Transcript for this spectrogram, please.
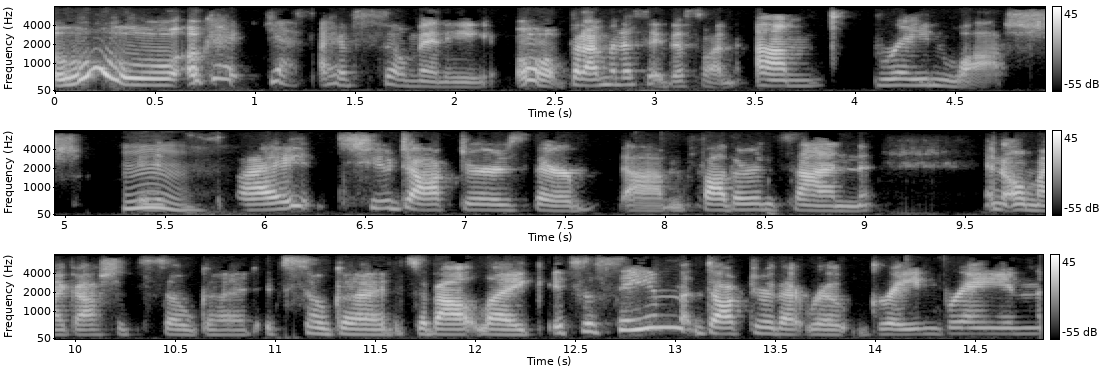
Oh, okay. Yes, I have so many. Oh, but I'm going to say this one. Um, Brainwash. Mm. It's by two doctors. They're um, father and son. And oh my gosh, it's so good. It's so good. It's about like, it's the same doctor that wrote Grain Brain.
